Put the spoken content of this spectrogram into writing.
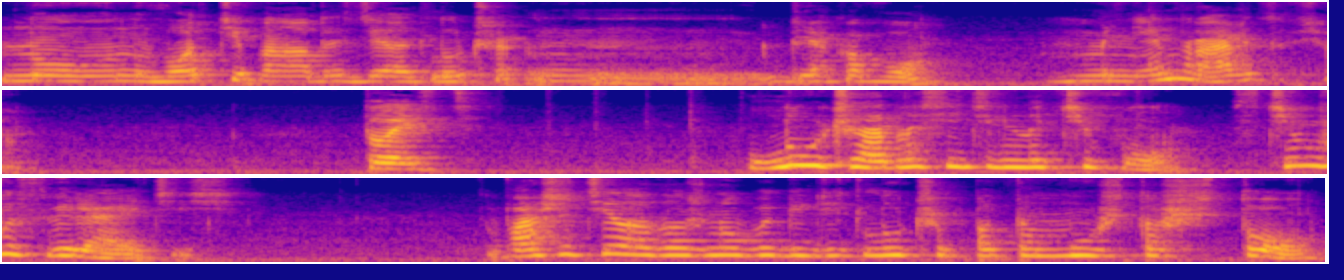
Ну, ну вот, типа, надо сделать лучше. Для кого? Мне нравится все. То есть Лучше относительно чего? С чем вы сверяетесь? Ваше тело должно выглядеть лучше, потому что что?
